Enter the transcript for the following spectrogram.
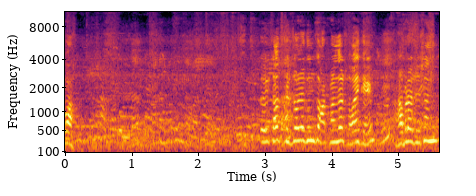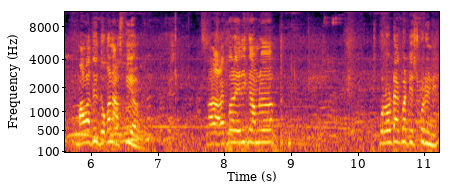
বাহ। এই সব ক্ষেত্রে কিন্তু আপনাদের সবাইকে হাবড়া স্টেশন মালাদির দোকান আসতেই হবে। আর আরেকবার এদিকে আমরা পোলাওটা একবার টেস্ট করে নিই।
